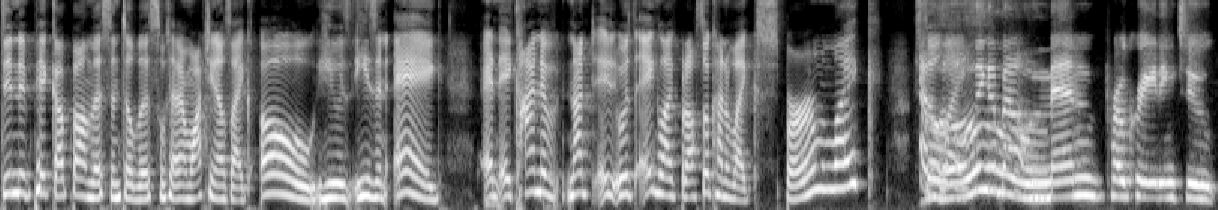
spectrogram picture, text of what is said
didn't pick up on this until this that I'm watching. I was like, oh, he was he's an egg, and it kind of not it was egg like, but also kind of like sperm like. So the like, whole thing Oh. about men procreating to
